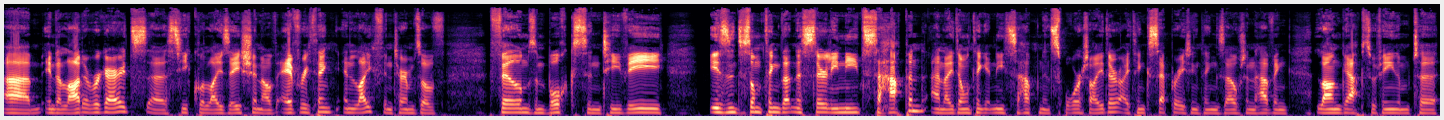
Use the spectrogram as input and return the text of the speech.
Um, in a lot of regards, uh, sequelization of everything in life in terms of films and books and TV isn't something that necessarily needs to happen, and I don't think it needs to happen in sport either. I think separating things out and having long gaps between them to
